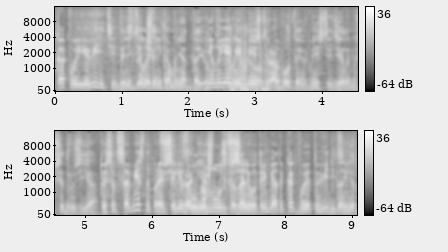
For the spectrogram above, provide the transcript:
как вы ее видите? Да никто ничего никому не отдает. Не, ну я мы имею вместе виду... работаем, вместе делаем, мы все друзья. То есть это совместный проект все, или конечно, звуком сказали, мы... вот ребята, как вы это видите? Да нет,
